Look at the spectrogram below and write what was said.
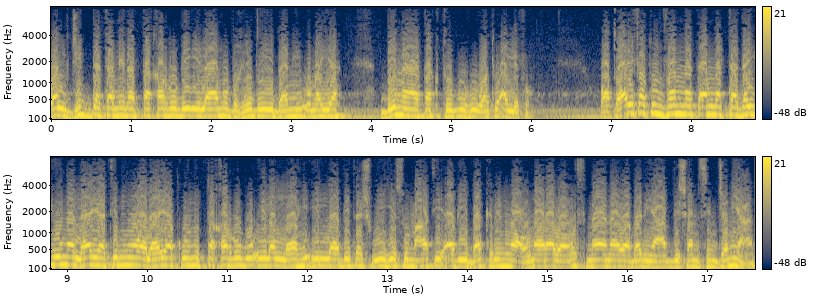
والجدة من التقرب إلى مبغضي بني أمية بما تكتبه وتؤلفه. وطائفة ظنت أن التدين لا يتم ولا يكون التقرب إلى الله إلا بتشويه سمعة أبي بكر وعمر وعثمان وبني عبد شمس جميعا.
